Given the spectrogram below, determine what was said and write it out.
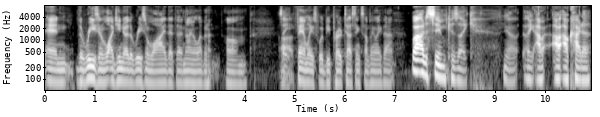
and the reason why, do you know the reason why that the 9/11 um, uh, families would be protesting something like that? well, I'd assume because like, you know, like Al Al Qaeda,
